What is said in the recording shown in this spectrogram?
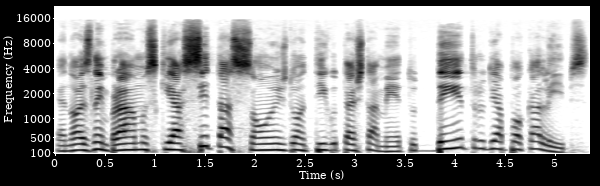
é nós lembrarmos que há citações do Antigo Testamento dentro de Apocalipse.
